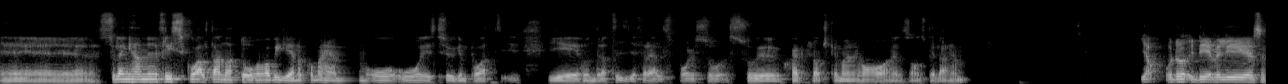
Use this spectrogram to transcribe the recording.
Eh, eh så länge han är frisk och allt annat och har viljan att komma hem och, och är sugen på att ge 110 för Elfsborg så, så självklart ska man ha en sån spelare hem. Ja, och då, det är väl ju, så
